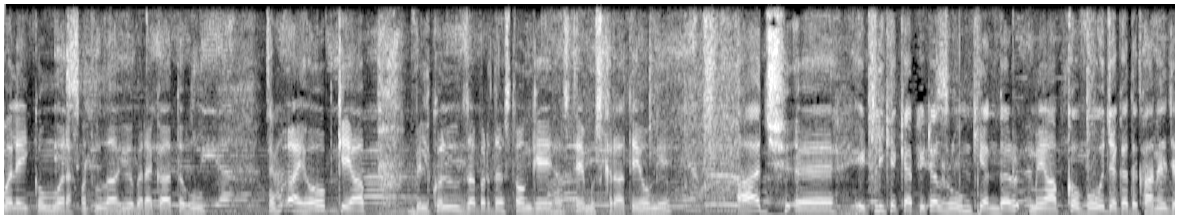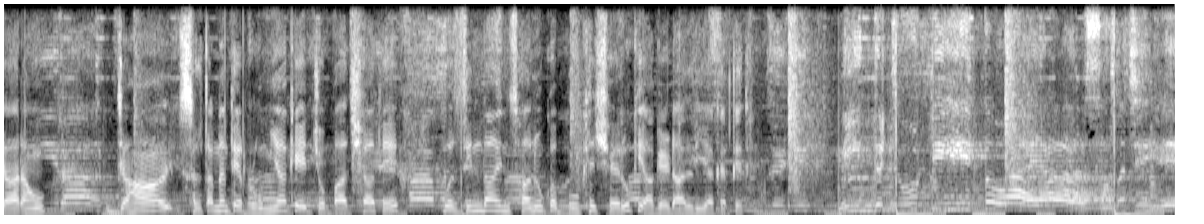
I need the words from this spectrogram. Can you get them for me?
वालेकुम वरहमतुल्लाहि आई होप कि आप बिल्कुल ज़बरदस्त होंगे, हँसते मुस्कराते होंगे। आज इटली के कैपिटल रोम के अंदर मैं आपको वो जगह दिखाने जा रहा हूँ, जहाँ सल्तनत रोमिया के जो बादशाह थे, वो ज़िंदा इंसानों को भूखे शहरों के आगे डाल दिया करते थे। नींद टूटी तो आया, समझिए।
